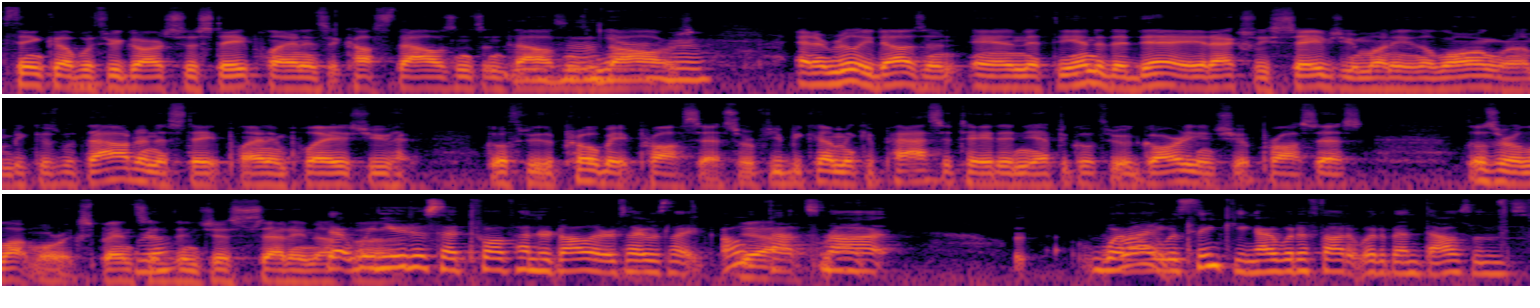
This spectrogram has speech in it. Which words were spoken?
think of with regards to estate plan is it costs thousands and 1000s of dollars. And it really doesn't. And at the end of the day, it actually saves you money in the long run because without an estate plan in place, you go through the probate process. Or if you become incapacitated and you have to go through a guardianship process, those are a lot more expensive Really? than just setting up. Yeah, when a- you just said twelve hundred dollars, I was like, oh, Yeah. that's not what I was thinking. I would have thought it would have been thousands.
